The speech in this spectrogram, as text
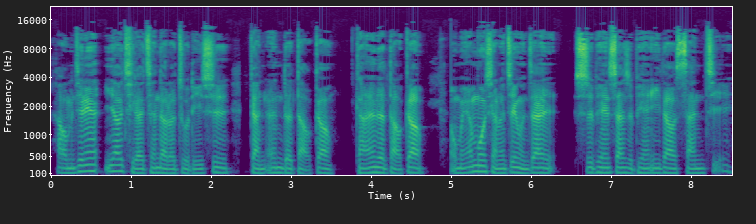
好，我们今天要起来晨祷的主题是感恩的祷告。感恩的祷告，我们要默想的经文在诗篇三十篇一到三节。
